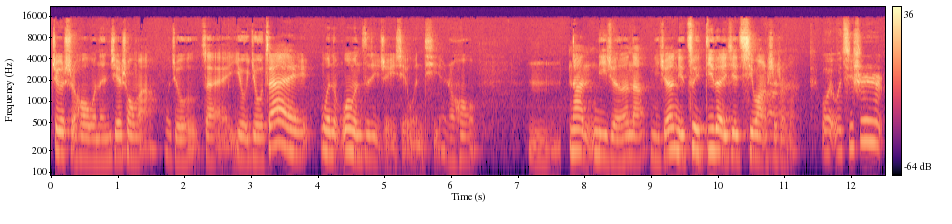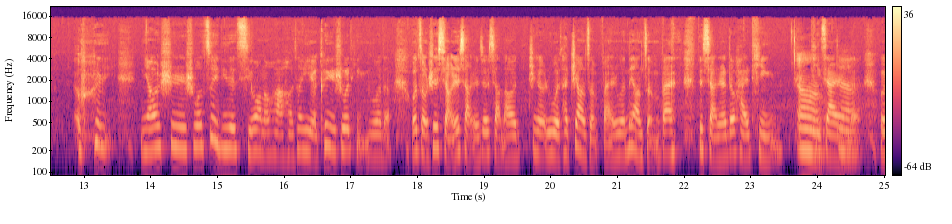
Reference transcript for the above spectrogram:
这个时候我能接受吗？我就在有有在问问问自己这一些问题，然后嗯，那你觉得呢？你觉得你最低的一些期望是什么？我我其实，我你要是说最低的期望的话，好像也可以说挺多的。我总是想着想着就想到这个，如果他这样怎么办？如果那样怎么办？就想着都还挺挺吓人的。我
